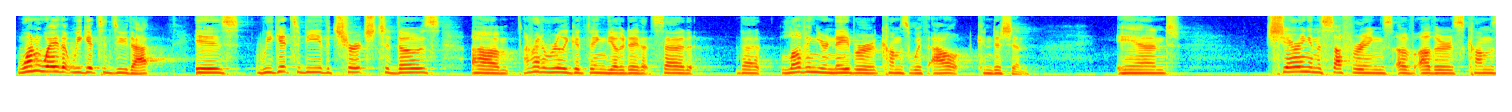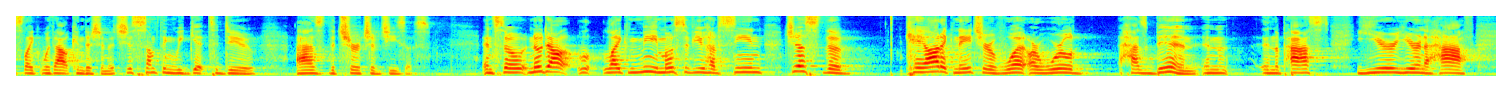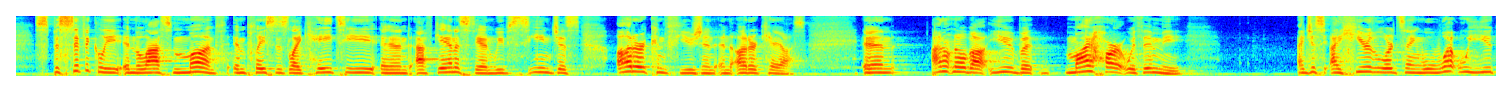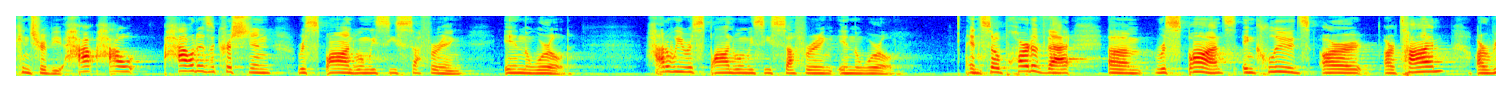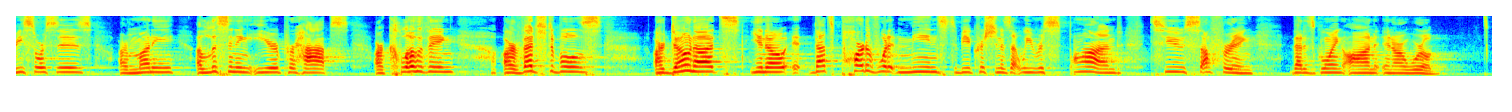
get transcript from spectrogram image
one way that we get to do that is we get to be the church to those. Um, I read a really good thing the other day that said that loving your neighbor comes without condition. And sharing in the sufferings of others comes like without condition. It's just something we get to do as the church of Jesus. And so, no doubt, like me, most of you have seen just the chaotic nature of what our world has been in, in the past year, year and a half. Specifically, in the last month, in places like Haiti and Afghanistan, we've seen just utter confusion and utter chaos. And I don't know about you, but my heart within me, I just I hear the Lord saying, "Well, what will you contribute? How how how does a Christian respond when we see suffering in the world? How do we respond when we see suffering in the world?" And so part of that um, response includes our, our time, our resources, our money, a listening ear, perhaps, our clothing, our vegetables, our donuts. You know, it, that's part of what it means to be a Christian is that we respond to suffering that is going on in our world.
